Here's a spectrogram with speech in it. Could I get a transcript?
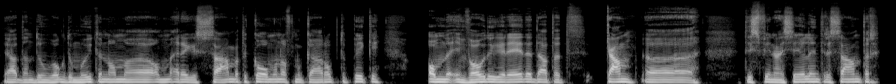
ja dan doen we ook de moeite om, uh, om ergens samen te komen of elkaar op te pikken. Om de eenvoudige reden dat het kan. Uh, het is financieel interessanter.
